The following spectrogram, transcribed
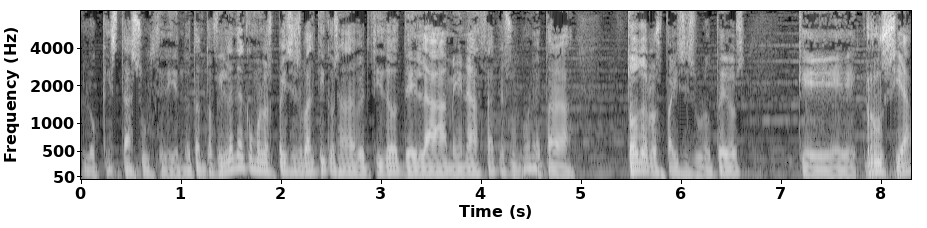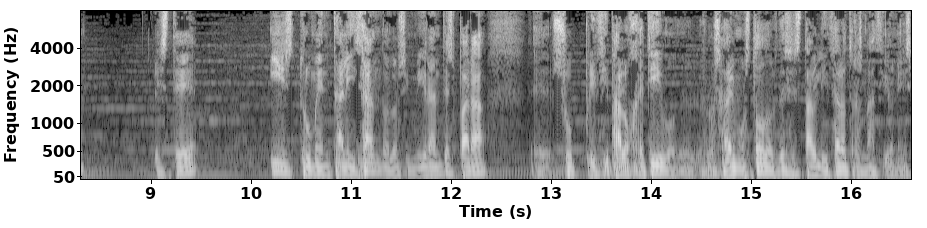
lo que está sucediendo. Tanto Finlandia como los países bálticos han advertido de la amenaza que supone para todos los países europeos que Rusia esté instrumentalizando a los inmigrantes para eh, su principal objetivo, lo sabemos todos, desestabilizar otras naciones.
